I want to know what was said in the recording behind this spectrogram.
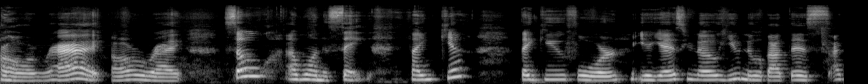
all right all right so i want to say thank you thank you for your yes you know you knew about this i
